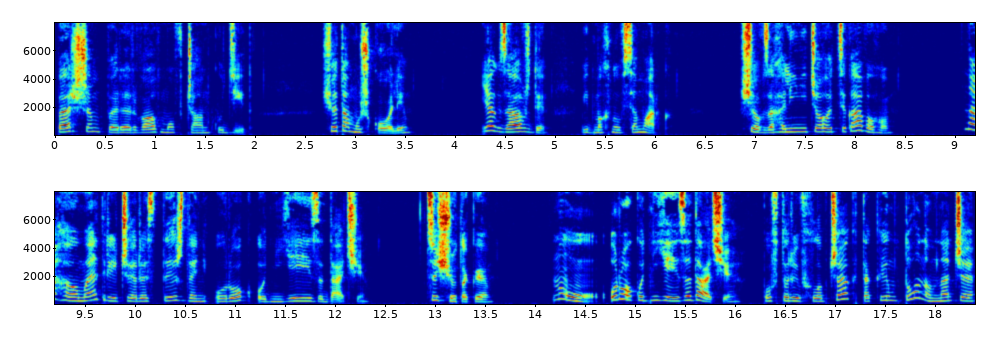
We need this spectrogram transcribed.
Першим перервав мовчанку дід. Що там у школі? Як завжди, відмахнувся Марк. Що, взагалі нічого цікавого? На геометрії через тиждень урок однієї задачі. Це що таке? Ну, урок однієї задачі, повторив хлопчак таким тоном, наче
